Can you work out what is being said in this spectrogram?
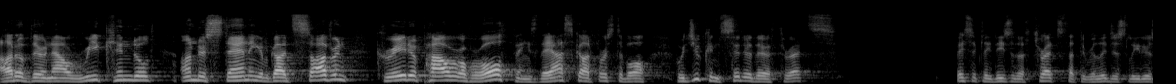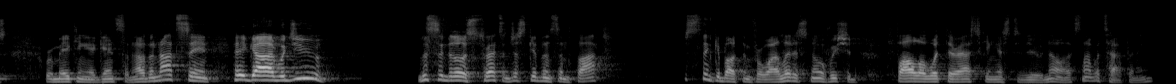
out of their now rekindled understanding of God's sovereign creative power over all things, they ask God, first of all, would you consider their threats? Basically, these are the threats that the religious leaders were making against them. Now, they're not saying, hey, God, would you listen to those threats and just give them some thought? Just think about them for a while. Let us know if we should follow what they're asking us to do. No, that's not what's happening.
